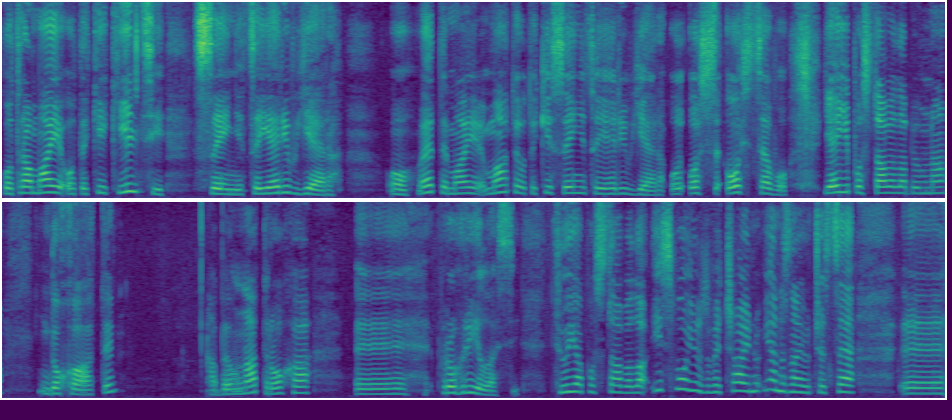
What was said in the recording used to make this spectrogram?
котра має отакі кільці сині, це є рів'єра. О, видите, має мати отакі сині, це є рів'єра. Ось, ось це во. Я її поставила би вона до хати, аби вона трохи е, прогрілася. Цю я поставила і свою звичайну. Я не знаю, чи це е,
